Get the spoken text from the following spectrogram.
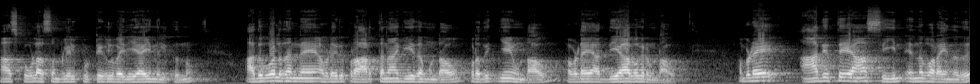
ആ സ്കൂൾ അസംബ്ലിയിൽ കുട്ടികൾ വരിയായി നിൽക്കുന്നു. അതുപോലെ തന്നെ അവിടെ ഒരു പ്രാർത്ഥനാ ഗീതമുണ്ടാവും പ്രതിജ്ഞയുണ്ടാവും അവിടെ അധ്യാപകരുണ്ടാവും. അവിടെ ആദ്യത്തെ ആ സീൻ എന്ന് പറയുന്നത്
